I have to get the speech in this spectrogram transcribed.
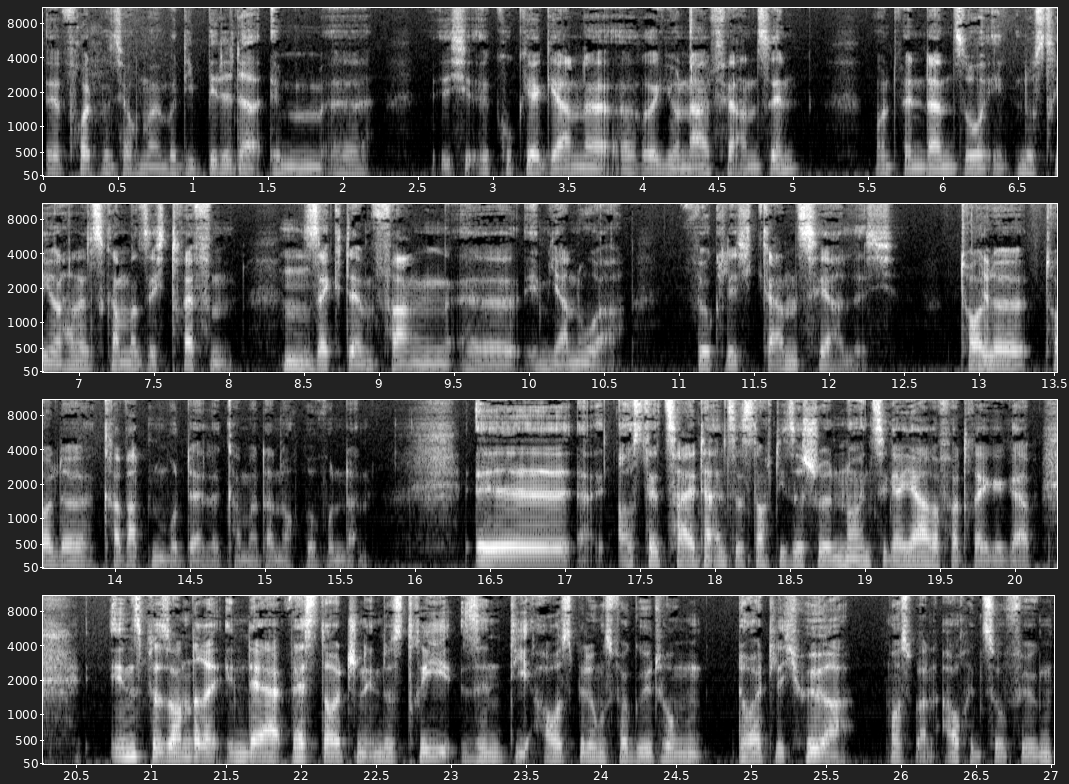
äh, freut man sich auch immer über die Bilder im, äh, ich gucke ja gerne Regionalfernsehen und wenn dann so Industrie- und Handelskammern sich treffen, hm. Sektempfang äh, im Januar, wirklich ganz herrlich Tolle, ja. tolle Krawattenmodelle kann man da noch bewundern. Äh, aus der Zeit, als es noch diese schönen 90er-Jahre-Verträge gab. Insbesondere in der westdeutschen Industrie sind die Ausbildungsvergütungen deutlich höher muss man auch hinzufügen.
